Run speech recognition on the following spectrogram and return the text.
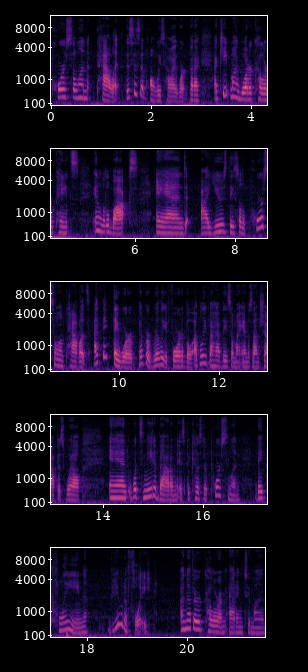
porcelain palette. This isn't always how I work but I, I keep my watercolor paints in a little box and I use these little porcelain palettes. I think they were they were really affordable. I believe I have these on my Amazon shop as well. And what's neat about them is because they're porcelain, they clean beautifully. Another color I'm adding to my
